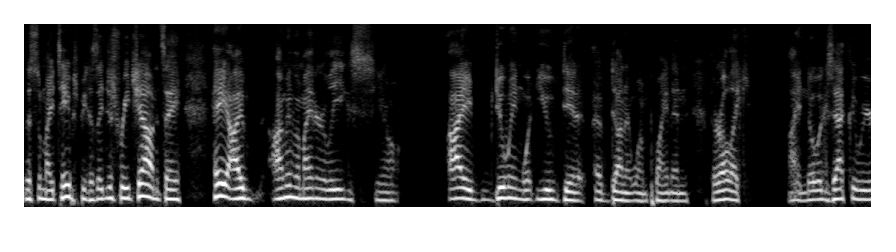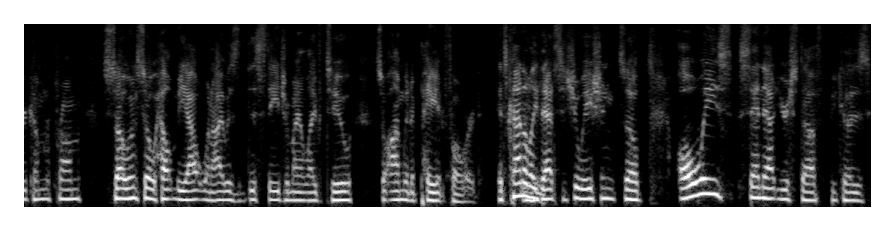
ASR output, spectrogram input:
listen to my tapes because they just reach out and say, "Hey, I I'm in the minor leagues. You know, I'm doing what you've did have done at one point," and they're all like, "I know exactly where you're coming from. So and so helped me out when I was at this stage of my life too. So I'm going to pay it forward." It's kind of like Mhm. that situation. So always send out your stuff because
